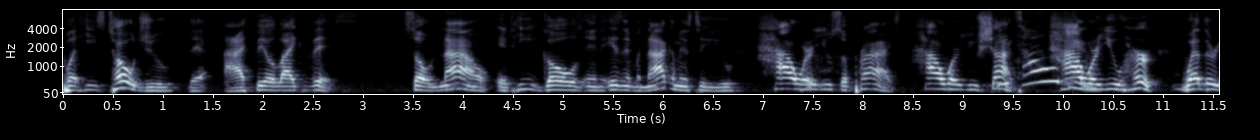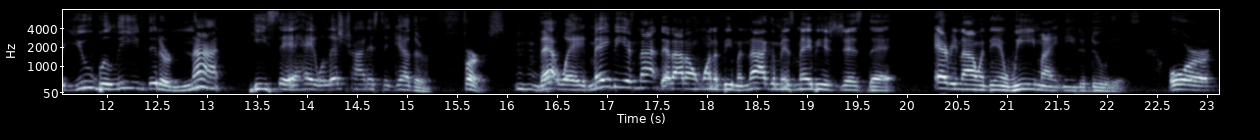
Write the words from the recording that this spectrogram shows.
But he's told you that I feel like this. So now, if he goes and isn't monogamous to you, how are you surprised? How are you shocked? how you. are you hurt? Mm-hmm. Whether you believed it or not, he said, Hey, well, let's try this together 1st mm-hmm. That way, maybe it's not that I don't want to be monogamous. Maybe it's just that every now and then we might need to do this. Or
